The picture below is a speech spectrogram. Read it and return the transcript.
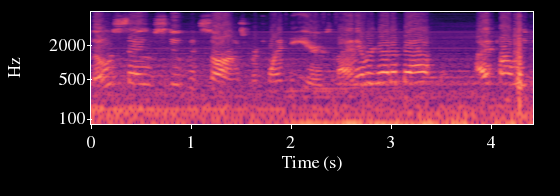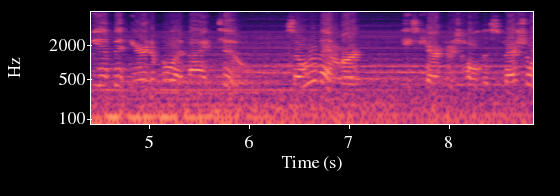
those same stupid songs for 20 years and I never got a bath, I'd probably be a bit irritable at night too. So remember, these characters hold a special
